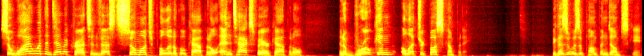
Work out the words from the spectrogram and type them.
So, why would the Democrats invest so much political capital and taxpayer capital in a broken electric bus company? Because it was a pump and dump scheme.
